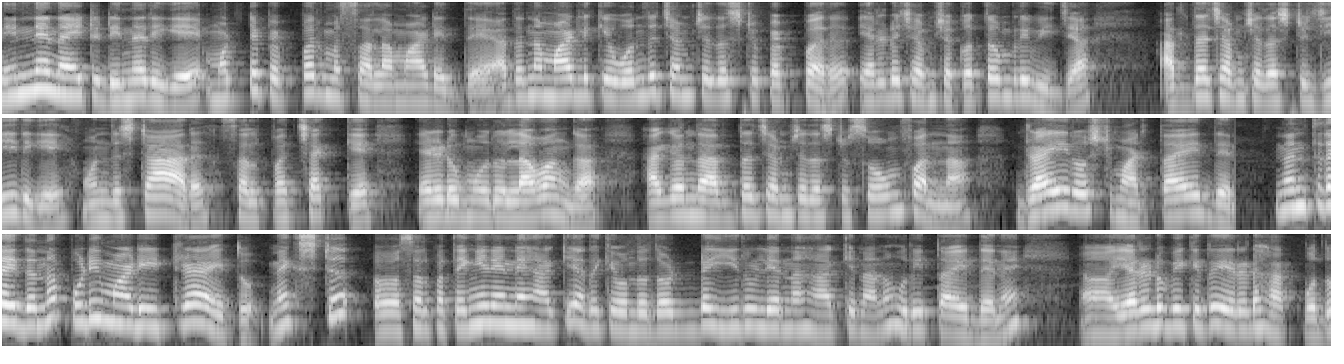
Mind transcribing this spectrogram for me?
ನಿನ್ನೆ ನೈಟ್ ಡಿನ್ನರಿಗೆ ಮೊಟ್ಟೆ ಪೆಪ್ಪರ್ ಮಸಾಲ ಮಾಡಿದ್ದೆ. ಅದನ್ನು ಮಾಡಲಿಕ್ಕೆ ಒಂದು ಚಮಚದಷ್ಟು ಪೆಪ್ಪರ್ ಎರಡು ಚಮಚ ಕೊತ್ತಂಬರಿ ಬೀಜ, ಅರ್ಧ ಚಮಚದಷ್ಟು ಜೀರಿಗೆ, ಒಂದು ಸ್ಟಾರ್ ಸ್ವಲ್ಪ ಚಕ್ಕೆ, ಎರಡು ಮೂರು ಲವಂಗ, ಹಾಗೆ ಒಂದು ಅರ್ಧ ಚಮಚದಷ್ಟು ಸೋಂಫನ್ನು ಡ್ರೈ ರೋಸ್ಟ್ ಮಾಡ್ತಾ ಇದ್ದೇನೆ. ನಂತರ ಇದನ್ನು ಪುಡಿ ಮಾಡಿ ಇಟ್ಟರೆ ಆಯಿತು. ನೆಕ್ಸ್ಟ್ ಸ್ವಲ್ಪ ತೆಂಗಿನೆಣ್ಣೆ ಹಾಕಿ ಅದಕ್ಕೆ ಒಂದು ದೊಡ್ಡ ಈರುಳ್ಳಿಯನ್ನು ಹಾಕಿ ನಾನು ಹುರಿತಾ ಇದ್ದೇನೆ. ಎರಡು ಬೇಕಿದ್ರೆ ಎರಡು ಹಾಕ್ಬೋದು.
